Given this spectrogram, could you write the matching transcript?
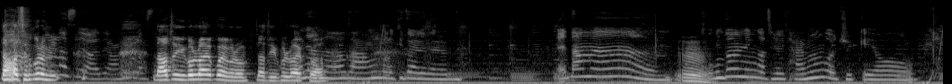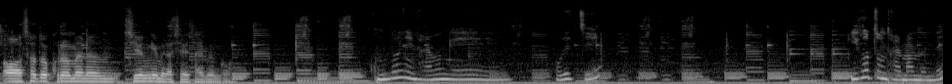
나도 그럼 이- 골랐어요 아직 안 골랐어. 나도 이걸로 할 거야 그럼. 나도 이걸로 할 아니야 거야. 나도 안 골라 기다려 기다려. 일단은 응. 공돌님과 제일 닮은 걸 줄게요. 어 저도 그러면은 지영님이랑 제일 닮은 거. 공돌님 닮은 게 어딨지? 이것 좀 닮았는데?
